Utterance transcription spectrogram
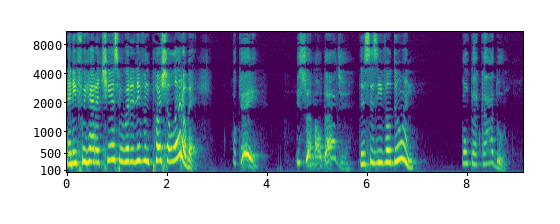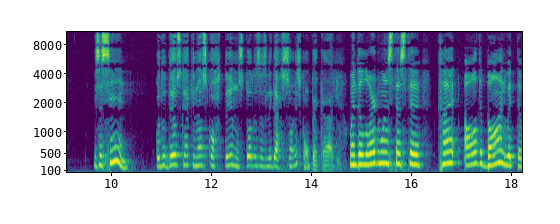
And if we had a chance, we wouldn't even push a little bit. Ok, isso é maldade. This is evil doing. Com o pecado. It's a sin. Quando Deus quer que nós cortemos todas as ligações com o pecado. When the Lord wants us to cut all the bond with the,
